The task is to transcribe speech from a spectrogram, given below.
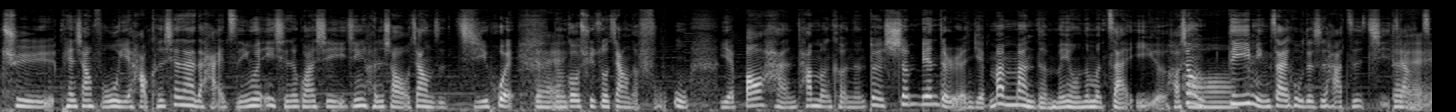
去偏乡服务也好，可是现在的孩子因为疫情的关系，已经很少有这样子机会，能够去做这样的服务，也包含他们可能对身边的人也慢慢的没有那么在意了，好像第一名在乎的是他自己这样子。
